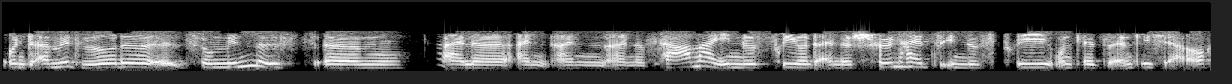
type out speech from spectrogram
und damit würde zumindest ähm, eine, ein, ein, eine Pharmaindustrie und eine Schönheitsindustrie und letztendlich auch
